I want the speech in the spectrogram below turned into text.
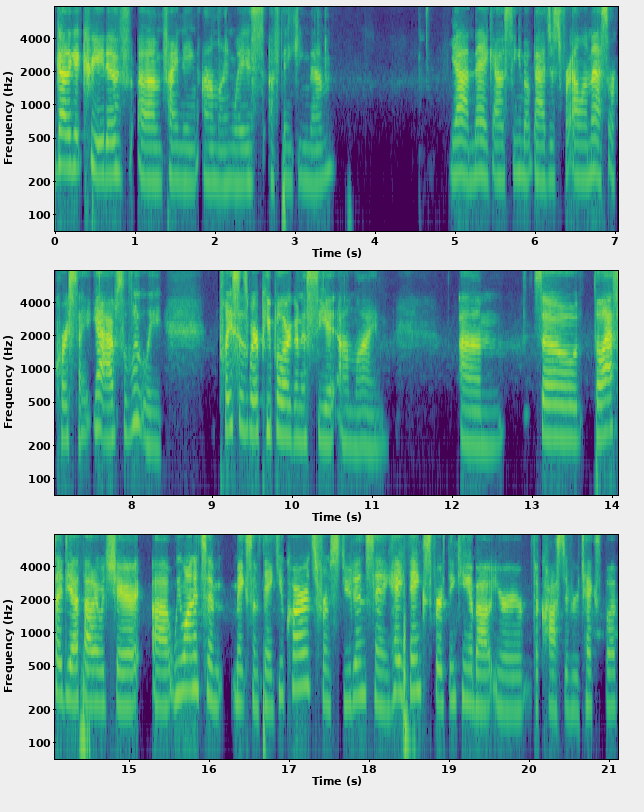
got to get creative um, finding online ways of thanking them. Yeah, Meg, I was thinking about badges for LMS or CourseSite. Yeah, absolutely. Places where people are going to see it online. Um, so the last idea I thought I would share, uh, we wanted to make some thank you cards from students saying, hey, thanks for thinking about your the cost of your textbook.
